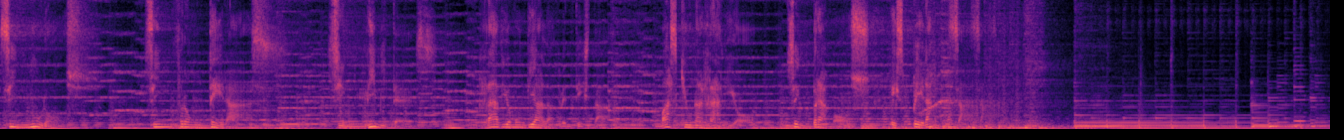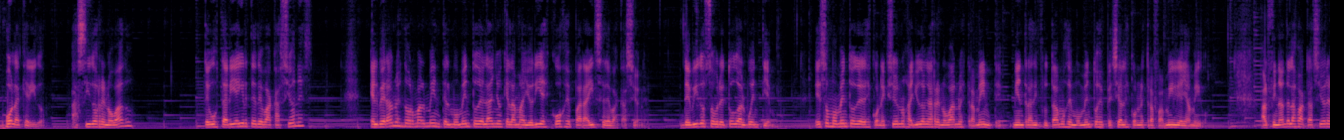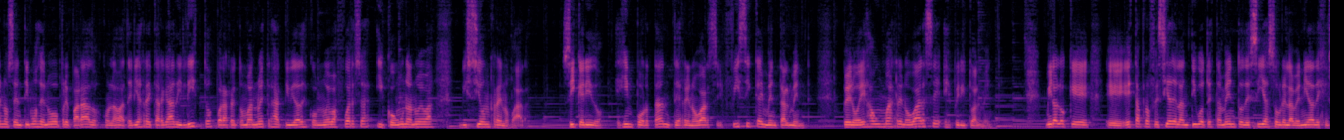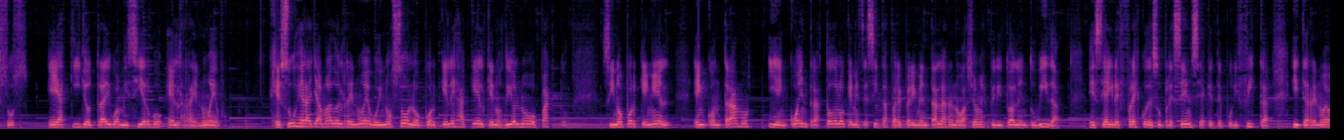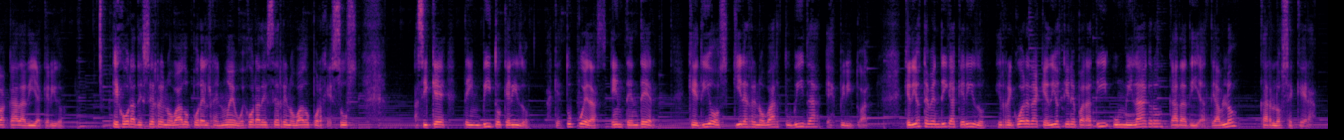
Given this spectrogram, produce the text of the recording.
sin muros, sin fronteras, sin límites. Radio Mundial Adventista, más que una radio, sembramos esperanza. Hola querido, ¿has sido renovado? ¿Te gustaría irte de vacaciones? El verano es normalmente el momento del año que la mayoría escoge para irse de vacaciones, debido sobre todo al buen tiempo. Esos momentos de desconexión nos ayudan a renovar nuestra mente mientras disfrutamos de momentos especiales con nuestra familia y amigos. Al final de las vacaciones nos sentimos de nuevo preparados, con las baterías recargadas y listos para retomar nuestras actividades con nuevas fuerzas y con una nueva visión renovada. Sí, querido, es importante renovarse física y mentalmente, pero es aún más renovarse espiritualmente. Mira lo que eh, esta profecía del Antiguo Testamento decía sobre la venida de Jesús. He aquí yo traigo a mi siervo el renuevo. Jesús era llamado el renuevo y no solo porque Él es aquel que nos dio el nuevo pacto, sino porque en Él encontramos y encuentras todo lo que necesitas para experimentar la renovación espiritual en tu vida, ese aire fresco de su presencia que te purifica y te renueva cada día, querido. Es hora de ser renovado por el renuevo, es hora de ser renovado por Jesús. Así que te invito, querido, a que tú puedas entender que Dios quiere renovar tu vida espiritual. Que Dios te bendiga, querido, y recuerda que Dios tiene para ti un milagro cada día. Te habló Carlos Sequera.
